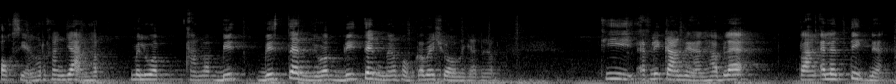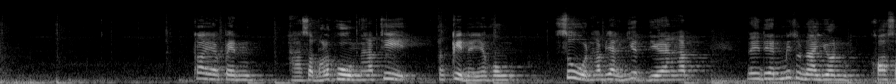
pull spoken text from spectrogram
ออกเสียงค่อนข้างยากครับ ไม่รู้ว่าอ่านว่าบริสเตนหรือว่าบริเตนนะผมก็ไม่ชัวร์เหมือนกันนะครับ ที่แอฟริกาเหนือนะครับและ กลางแอตแลนติกเนี่ยก็ยังเป็นอาสมรภูมินะครับที่อังกฤษเนี่ยยังคงสู้นะครับอย่างยืดเยื้อนะครับ ในเดือนมิถุนายน คศ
